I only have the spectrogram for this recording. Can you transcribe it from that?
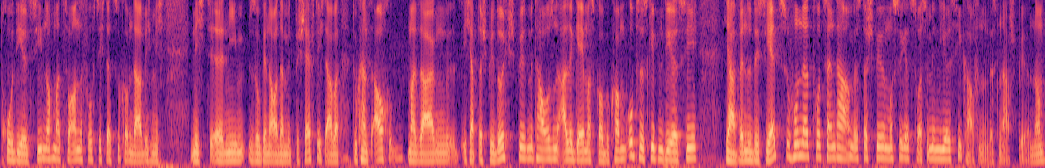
pro DLC nochmal 250 dazu kommen. Da habe ich mich nicht äh, nie so genau damit beschäftigt. Aber du kannst auch mal sagen, ich habe das Spiel durchgespielt mit 1000, alle Gamerscore bekommen. Ups, es gibt ein DLC. Ja, wenn du das jetzt zu 100% haben willst, das Spiel, musst du jetzt trotzdem ein DLC kaufen und das nachspielen. Ne?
